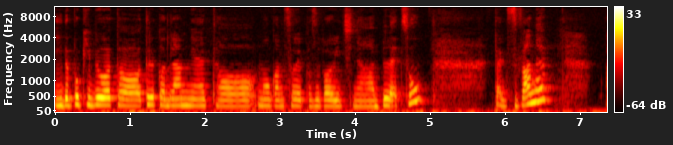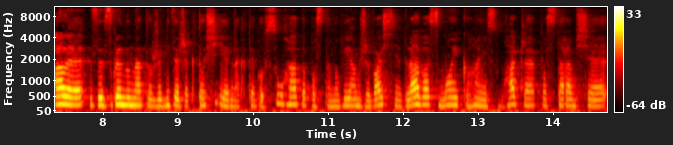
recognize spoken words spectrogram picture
I dopóki było to tylko dla mnie, to mogłam sobie pozwolić na byle co, tak zwane. Ale ze względu na to, że widzę, że ktoś jednak tego słucha, to postanowiłam, że właśnie dla Was, moi kochani słuchacze, postaram się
